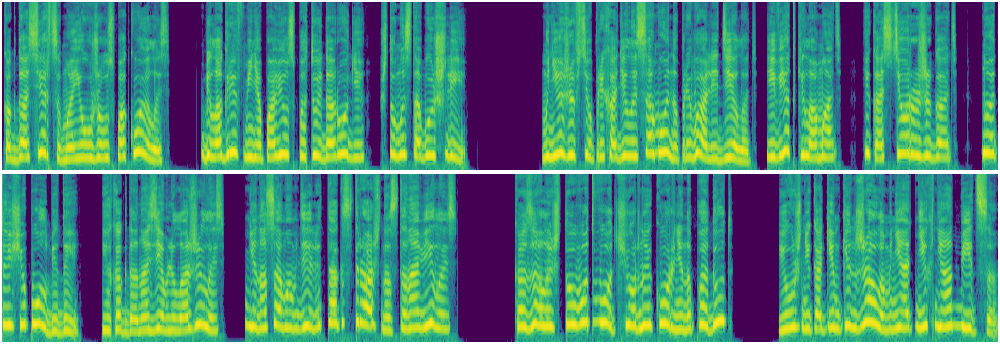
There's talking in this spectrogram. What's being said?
когда сердце мое уже успокоилось, Белогриф меня повез по той дороге, что мы с тобой шли. Мне же все приходилось самой на привале делать, и ветки ломать, и костер разжигать. Но это еще полбеды. Я когда на землю ложилась, мне на самом деле так страшно становилось. Казалось, что вот-вот черные корни нападут, и уж никаким кинжалом мне от них не отбиться.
